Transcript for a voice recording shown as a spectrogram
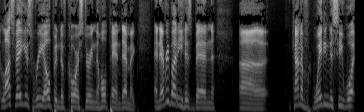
Las Vegas reopened, of course, during the whole pandemic, and everybody has been, uh, kind of waiting to see what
